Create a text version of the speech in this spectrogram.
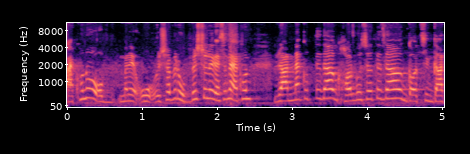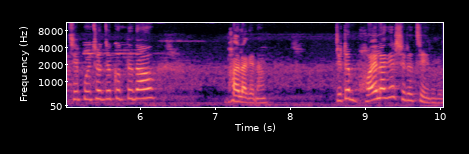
এখনও মানে ও- ওইসবের অভ্যেস চলে গেছে না? এখন রান্না করতে দাও, ঘর গোছাতে দাও, গাছ- গাছের পরিচর্যা করতে দাও, ভয় লাগে না। যেটা ভয় লাগে সেটা হচ্ছে এইগুলো।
